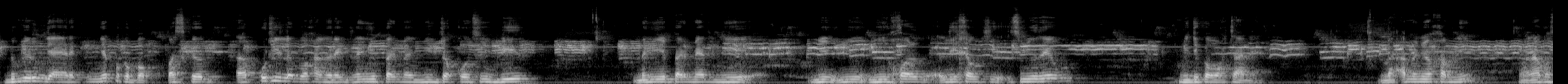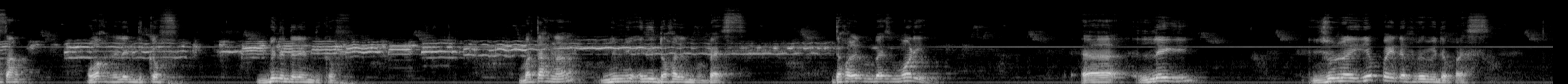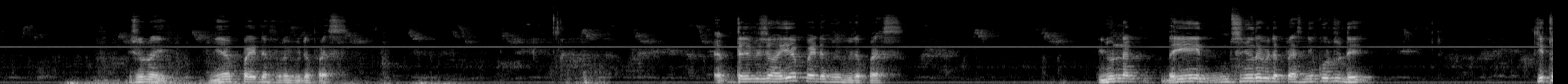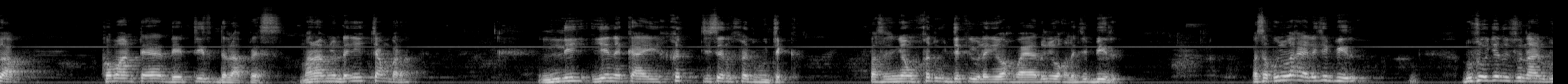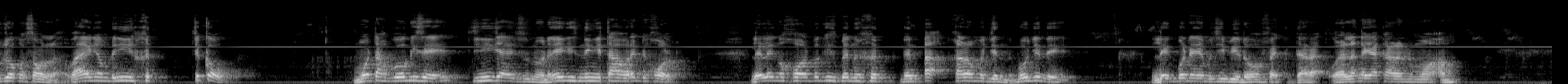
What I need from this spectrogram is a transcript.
du mbirum njaay rek ñëpp ko bokk parce que outil la boo xam ne rek dinañuy permettre ñuy jokkoo suñu biir nañuy permettre ñi ñu ñu ñuy xool li xew ci suñu réew ñu di ko waxtaanee ndax am na ñoo xam ni wax naa ko sànq wax da leen di këf bind da leen di këf ba tax na ñun ñu indi doxalin bu bees doxalin bu bees moo di léegi journaux yi yëpp ay def revue de presse. Journaux yi ñëpp ay def revue de presse. Télévision yëpp ay def revue de presse. Ñun nag dañuy suñu revue de presse ñu ko tuddee ci tubaab commentaire des titres de la presse. Maanaam ñun dañuy càmbar li yenn kaay xët ci parce que ñoom xët wu njëkk yi la ñuy wax waaye du ñu wax la ci biir parce que bu ñu waxee la ci biir du too jënd journal du too ko soxla waaye ñoom dañuy xët ci kaw moo tax boo gisee ci ñuy jaay journaux da ngay gis nit ñi taxaw rek di xool léeg-léeg nga xool ba gis benn xët nga ah xaaral ma jënd boo jëndee léegi boo demee ba ci biir dafa fekk dara wala la nga yaakaar ni moo am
